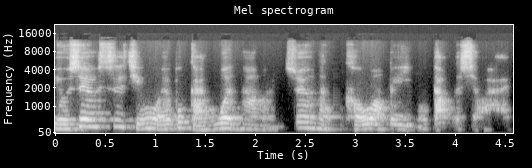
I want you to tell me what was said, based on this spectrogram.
有些事情我又不敢问他们，所以很渴望被引导的小孩。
